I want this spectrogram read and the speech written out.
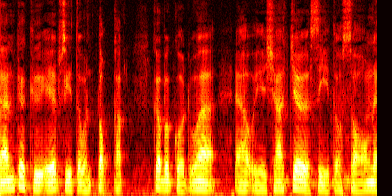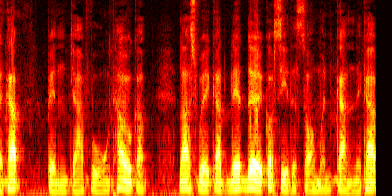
นั้นก็คือ AFC ตะวันตกครับ ก็ปรากฏว่า LA Chargers 4 ต่อ 2 นะครับ เป็นจ่าฝูงเท่ากับ Las Vegas Raiders ก็4ต่อ2เหมือนกันนะครับ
